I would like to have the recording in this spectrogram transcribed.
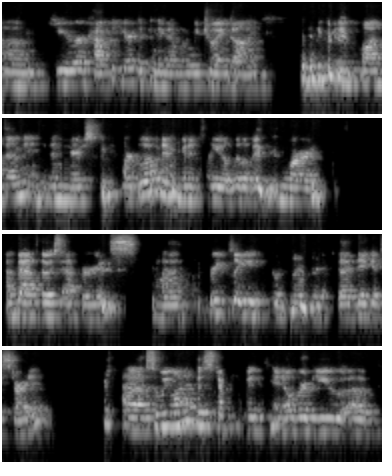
um, year, half a year, depending on when we joined on integrating quantum into the NERSC workload, and we're going to tell you a little bit more about those efforts uh, briefly before the day gets started. Uh, so we wanted to start with an overview of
